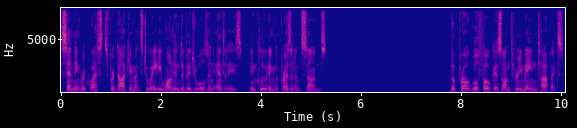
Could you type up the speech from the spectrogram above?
sending requests for documents to 81 individuals and entities, including the president's sons. The probe will focus on three main topics,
